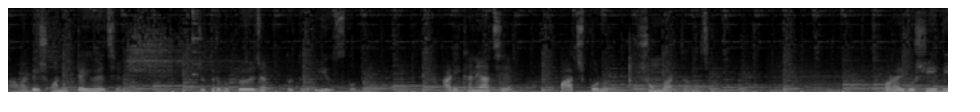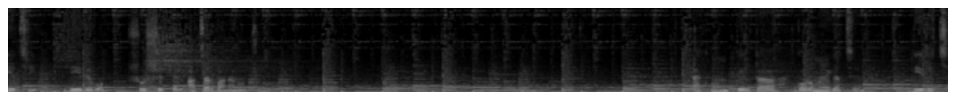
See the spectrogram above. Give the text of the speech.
আমার বেশ অনেকটাই হয়েছে। যতটুকু প্রয়োজন ততটুকু ইউজ করব। আর এখানে আছে পাঁচ ফোড়ন সোমবার দেওয়ার জন্য। কড়াই বসিয়ে দিয়েছি। দিয়ে দেব সর্ষের তেল আচার বানানোর জন্য। এখন তেলটা গরম হয়ে গেছে। দিয়ে দিচ্ছি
